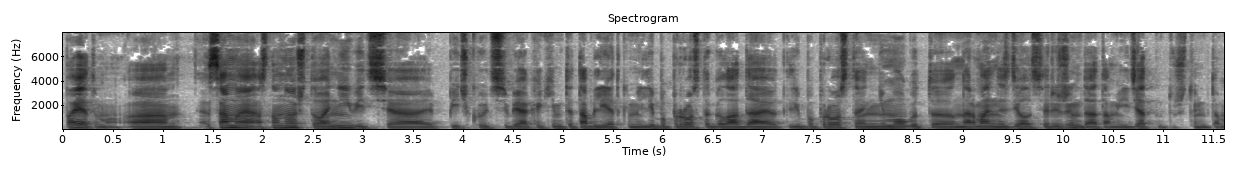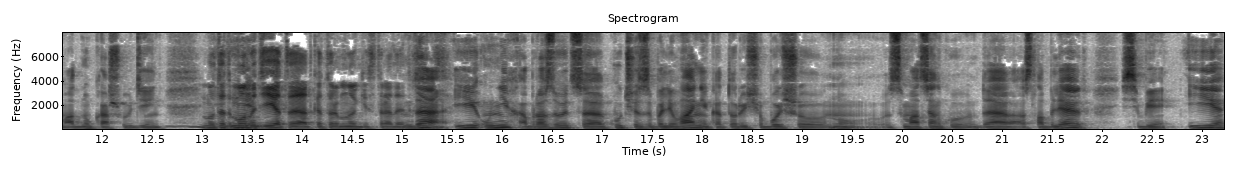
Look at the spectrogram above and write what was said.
Поэтому э, самое основное, что они ведь э, пичкают себя какими-то таблетками, либо просто голодают, либо просто не могут э, нормально сделать себе режим, да, там едят что-нибудь там одну кашу в день. Ну, Вот эта монодиета, от которой многие страдают. Да, и у них образуется куча заболеваний, которые еще больше ну, самооценку да, ослабляют себе. И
